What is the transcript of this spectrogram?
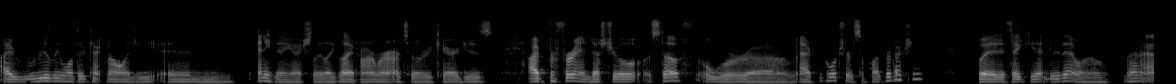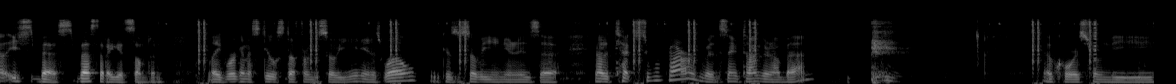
I really want their technology in anything actually, like light armor, artillery carriages. I prefer industrial stuff or um, agriculture or supply production. But if they can't do that, well, then uh, it's best. Best that I get something. Like, we're going to steal stuff from the Soviet Union as well, because the Soviet Union is uh, not a tech superpower, but at the same time, they're not bad. of course, from the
